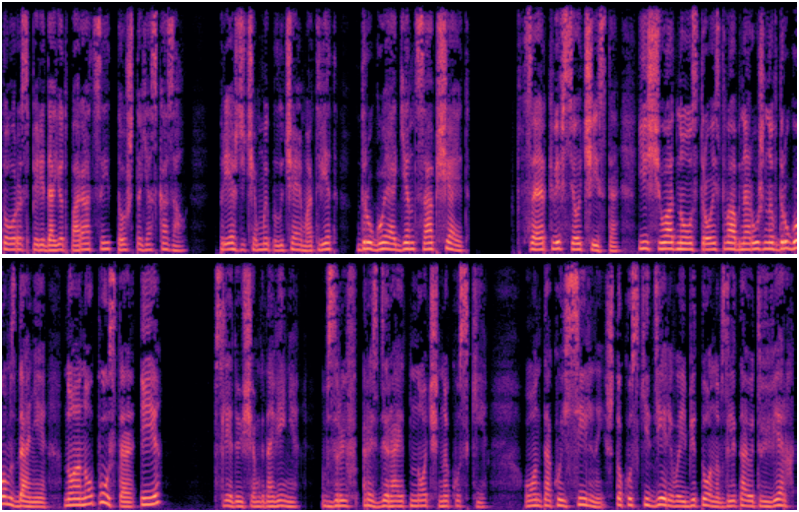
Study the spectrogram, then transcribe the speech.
Торрес передает по рации то, что я сказал. Прежде чем мы получаем ответ, другой агент сообщает. «В церкви все чисто. Еще одно устройство обнаружено в другом здании, но оно пусто, и...» В следующее мгновение взрыв раздирает ночь на куски. Он такой сильный, что куски дерева и бетона взлетают вверх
